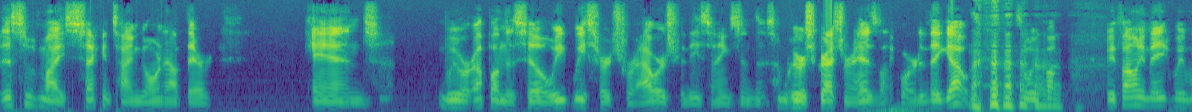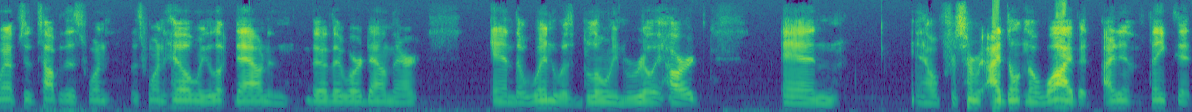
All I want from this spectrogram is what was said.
this was my second time going out there, and we were up on this hill. We we searched for hours for these things, and this, we were scratching our heads like, where did they go? So we we finally made we went up to the top of this one this one hill. We looked down, and there they were down there, and the wind was blowing really hard, and you know for some reason I don't know why, but I didn't think that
